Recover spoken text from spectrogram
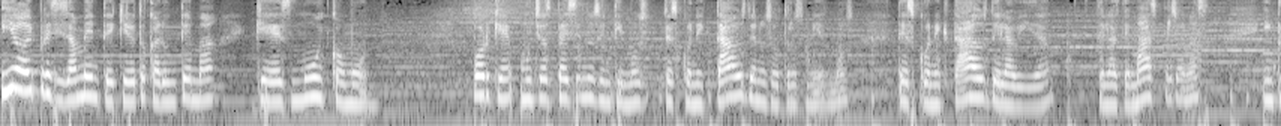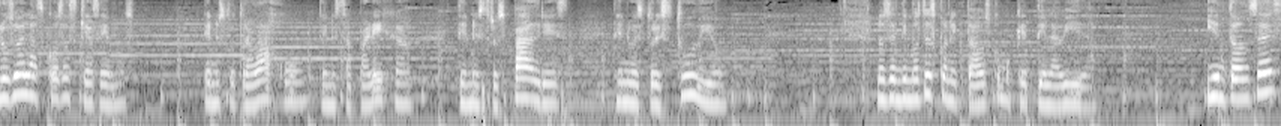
Y hoy precisamente quiero tocar un tema que es muy común, porque muchas veces nos sentimos desconectados de nosotros mismos, desconectados de la vida, de las demás personas, incluso de las cosas que hacemos, de nuestro trabajo, de nuestra pareja, de nuestros padres, de nuestro estudio. Nos sentimos desconectados como que de la vida. Y entonces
